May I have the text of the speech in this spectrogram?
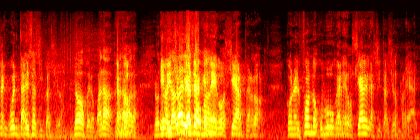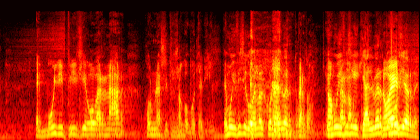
en cuenta esa situación. No, pero pará, pará, pará. No el hecho que haya que negociar, perdón, con el fondo como hubo que negociar es la situación real es muy difícil gobernar con una situación como teníamos. Es muy difícil gobernar con Alberto. Perdón. es muy difícil que Alberto gobierne.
